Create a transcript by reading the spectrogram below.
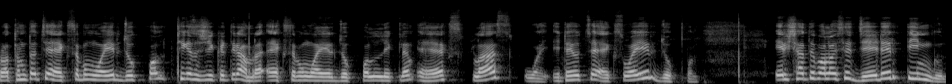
প্রথমটা হচ্ছে এক্স এবং ওয়াইয়ের যোগফল। ঠিক আছে শিক্ষার্থীরা, আমরা এক্স এবং ওয়াইয়ের যোগফল লিখলাম এক্স প্লাস ওয়াই এটাই হচ্ছে এক্স ওয়াইয়ের যোগফল। এর সাথে বলা হয়েছে জেড এর তিন গুণ।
